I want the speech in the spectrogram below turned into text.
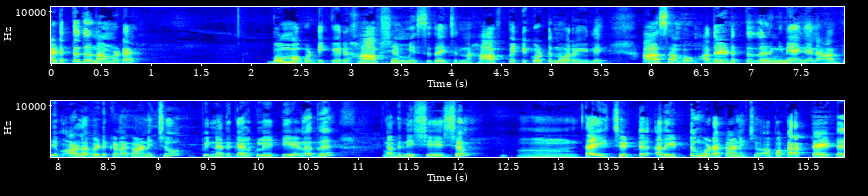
അടുത്തത് നമ്മുടെ ബൊമ്മക്കുട്ടിക്ക് ഒരു ഹാഫ് ഷെമ്മീസ് തയ്ച്ചിരുന്ന ഹാഫ് പെറ്റിക്കോട്ട് എന്ന് പറയൂലേ ആ സംഭവം. അത് എടുത്തത് ഇങ്ങനെയാണ് ഞാൻ ആദ്യം അളവെടുക്കണ കാണിച്ചു പിന്നെ അത് കാൽക്കുലേറ്റ് ചെയ്യണത്. അതിനുശേഷം തയ്ച്ചിട്ട് അത് ഇട്ടും കൂടെ കാണിച്ചു. അപ്പോൾ കറക്റ്റായിട്ട്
